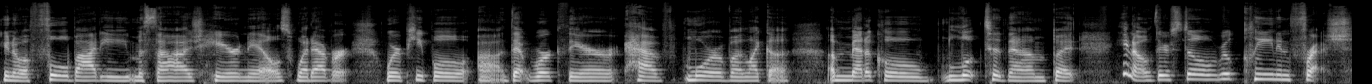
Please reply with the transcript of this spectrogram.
you know a full body massage hair nails whatever where people uh, that work there have more of a like a, a medical look to them. But you know, they're still real clean and fresh.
